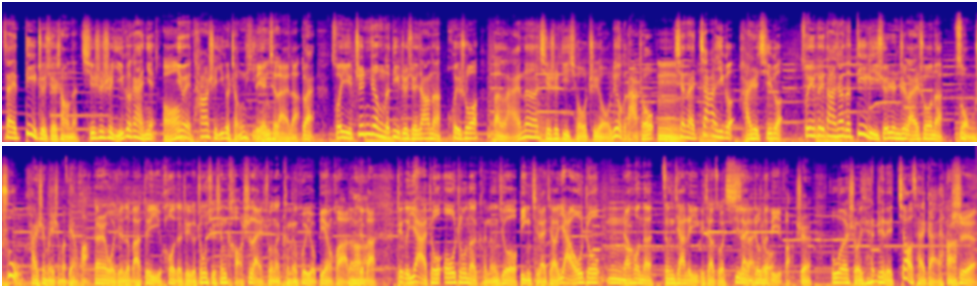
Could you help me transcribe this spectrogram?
在地质学上呢，其实是一个概念，哦因为它是一个整体连起来的。对，所以真正的地质学家呢会说，本来呢其实地球只有六个大洲，嗯现在加一个还是七个，所以对大家的地理学认知来说呢，总数还是没什么变化。但是我觉得吧，对以后的这个中学生考考试来说呢，可能会有变化了，啊对吧？这个亚洲、欧洲呢，可能就并起来叫亚欧洲，嗯然后呢，增加了一个叫做西兰州的地方。是，不过首先这得教材改哈。是，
